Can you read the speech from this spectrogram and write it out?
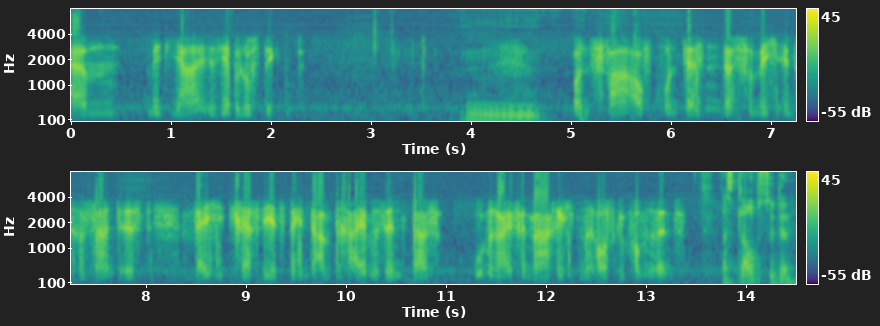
Ähm, medial sehr belustigend. Mm. Und zwar aufgrund dessen, dass für mich interessant ist, welche Kräfte jetzt dahinter am Treiben sind, dass unreife Nachrichten rausgekommen sind. Was glaubst du denn?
